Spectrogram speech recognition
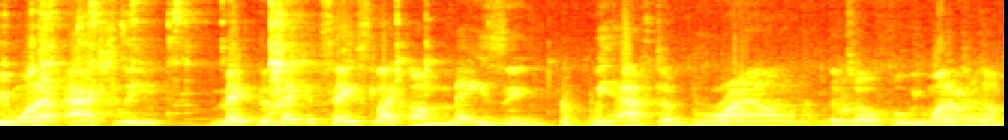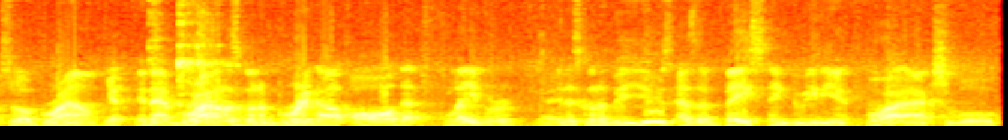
We want to actually make the make it taste like amazing. We have to brown the tofu. We want it to right. come to a brown. Yep. And that brown is going to bring out all that flavor, and it's going to be used as a base ingredient for our actual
